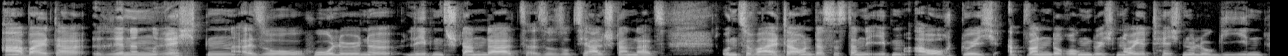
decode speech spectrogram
Arbeiterinnenrechten, also hohe Löhne, Lebensstandards, also Sozialstandards und so weiter. Und dass es dann eben auch durch Abwanderung, durch neue Technologien,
